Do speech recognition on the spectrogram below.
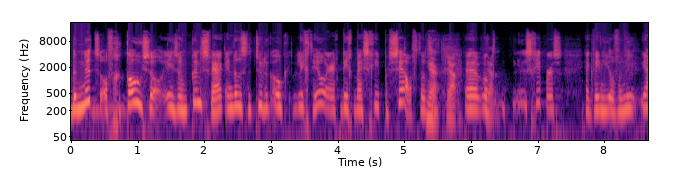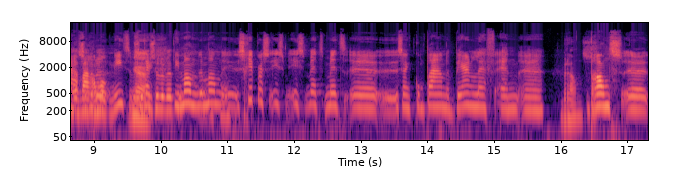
benut of gekozen in zo'n kunstwerk. En dat is natuurlijk ook, ligt heel erg dicht bij Schippers zelf. Dat, Ja. Ja. eh, want Schippers, ja, ik weet niet of we nu, ja, waarom we- ook niet? Ja. Kijk, Zullen we het- die man, de man eh, Schippers is, is met, met eh, zijn companen Bernlef en eh, Brands. Brands, eh, In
